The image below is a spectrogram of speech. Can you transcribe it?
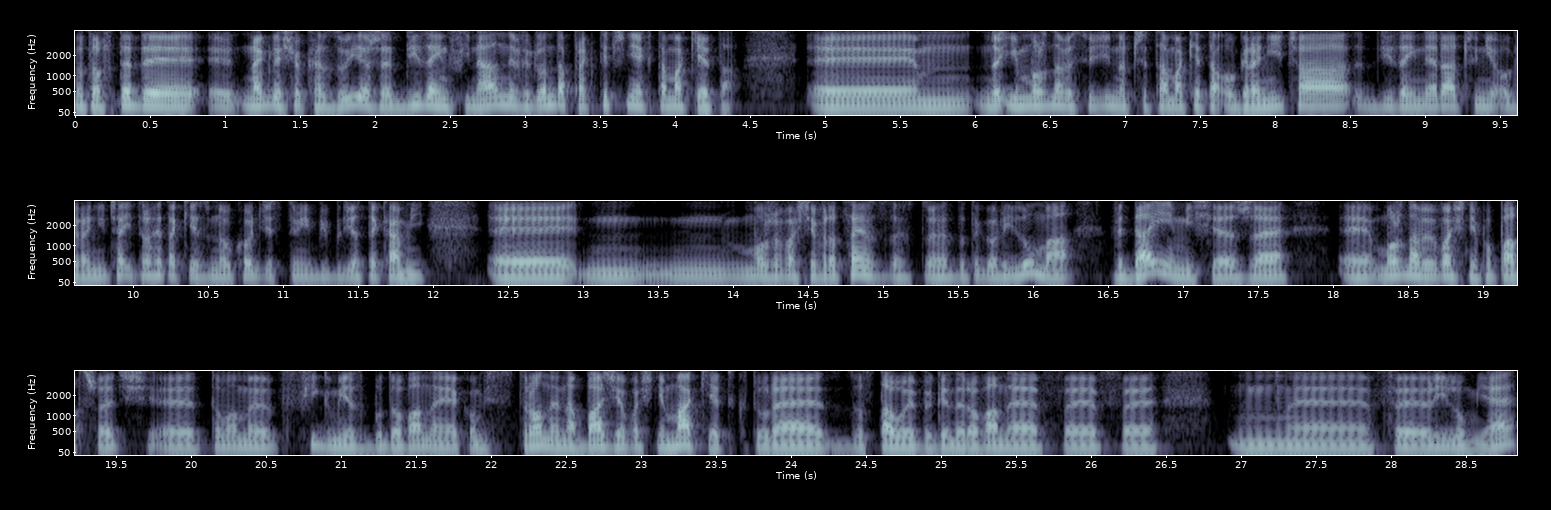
no to wtedy y, nagle się okazuje, że design finalny wygląda praktycznie jak ta makieta. No i można by stwierdzić, no, czy ta makieta ogranicza designera, czy nie ogranicza i trochę tak jest w no-codzie z tymi bibliotekami. Mm, Może właśnie wracając do, trochę do tego Riluma, wydaje mi się, że e, można by właśnie popatrzeć, e, to mamy w Figmie zbudowane jakąś stronę na bazie właśnie makiet, które zostały wygenerowane w, w, mm, e, w Rilumie.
